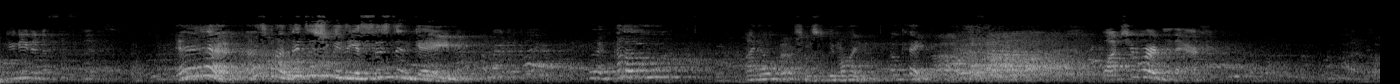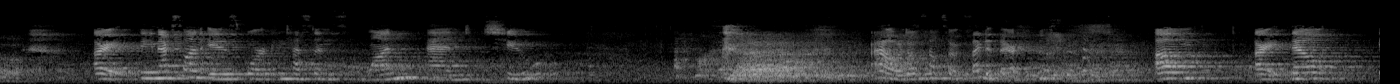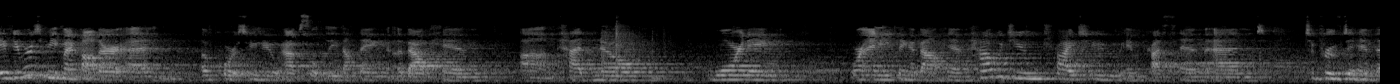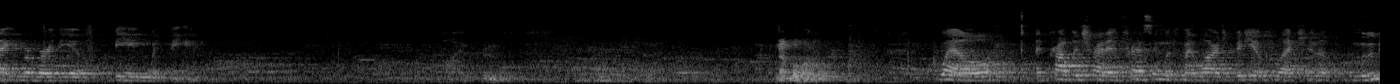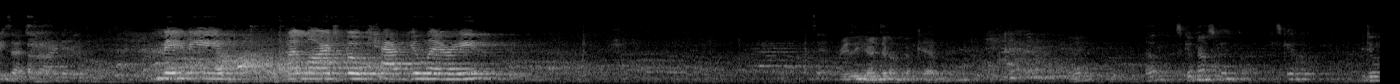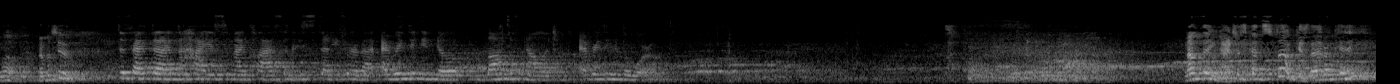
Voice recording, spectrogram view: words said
You need an assistant. Yeah, that's what I think. This should be the assistant game. Hello. I know her. She used to be mine. Okay. Watch your word in there. All right, the next one is for contestants one and two. Ow, don't sound so excited there. um, all right, now, if you were to meet my father, and of course you knew absolutely nothing about him, um, had no warning or anything about him, how would you try to impress him and to prove to him that you were worthy of being with me? Number one. Well, I'd probably try to impress him with my large video collection of the movies I've starred in. Maybe my large vocabulary. Really? You ended on vocabulary? Yeah? Oh, it's good. No, it's good. It's good. You're doing well. Number two. The fact that I'm the highest in my class and I study for about everything and know lots of knowledge of everything in the world. Nothing. I just got stuck. Is that okay?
